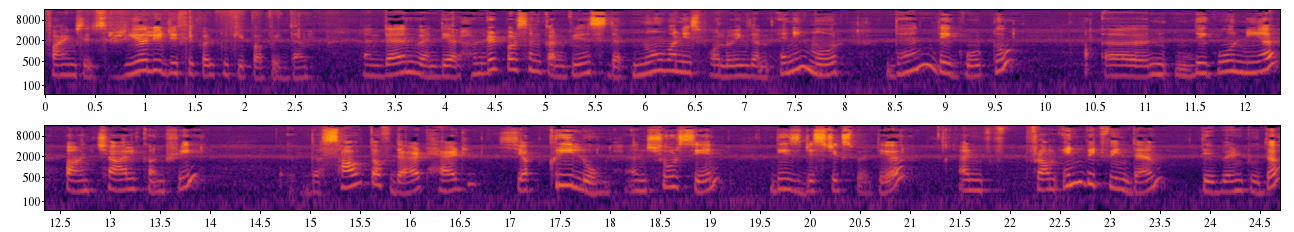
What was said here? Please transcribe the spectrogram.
finds it's really difficult to keep up with them and then when they are 100% convinced that no one is following them anymore then they go to uh, they go near panchal country. The south of that had yakrilom and shursen these districts were there. And from in between them they went to the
